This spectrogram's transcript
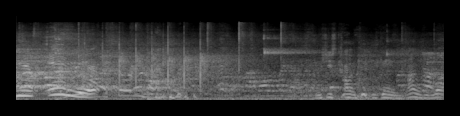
You idiot! We should just call it Cookies game. I don't know.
